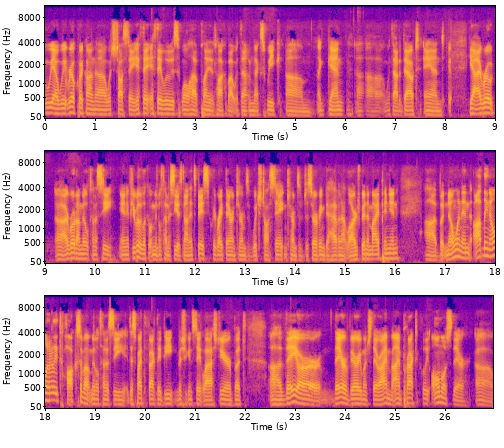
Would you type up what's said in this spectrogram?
yeah, we real quick on uh, Wichita State. If they if they lose, we'll have plenty to talk about with them next week. Um, again, uh, without a doubt. And yeah, I wrote uh, I wrote on Middle Tennessee, and if you really look at what Middle Tennessee has done, it's basically right there in terms of Wichita State in terms of deserving to have an at-large bid, in my opinion. Uh, but no one, and oddly, no one really talks about Middle Tennessee, despite the fact they beat Michigan State last year. But uh, they are they are very much there. I'm I'm practically almost there uh,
